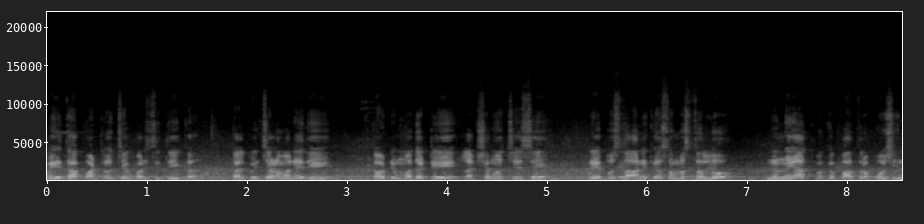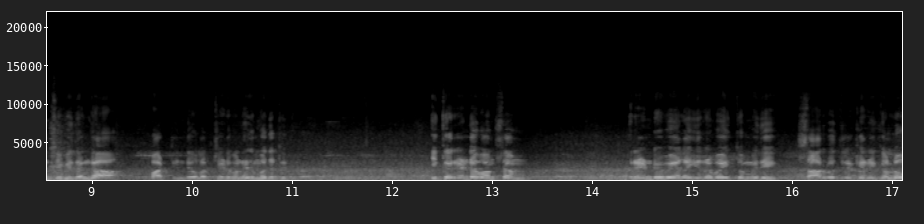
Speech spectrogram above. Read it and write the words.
మిగతా పార్టీలు వచ్చే పరిస్థితి క- కల్పించడం అనేది కాబట్టి మొదటి లక్ష్యం వచ్చేసి రేపు స్థానిక సంస్థల్లో నిర్ణయాత్మక పాత్ర పోషించే విధంగా పార్టీని డెవలప్ చేయడం అనేది మొదటిది. ఇక రెండవ అంశం రెండు వేల ఇరవై తొమ్మిది సార్వత్రిక ఎన్నికల్లో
